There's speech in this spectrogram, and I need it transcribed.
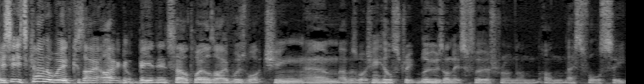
It's it's kind of weird because I, I got being in South Wales, I was watching um, I was watching Hill Street Blues on its first run on, on S4C,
